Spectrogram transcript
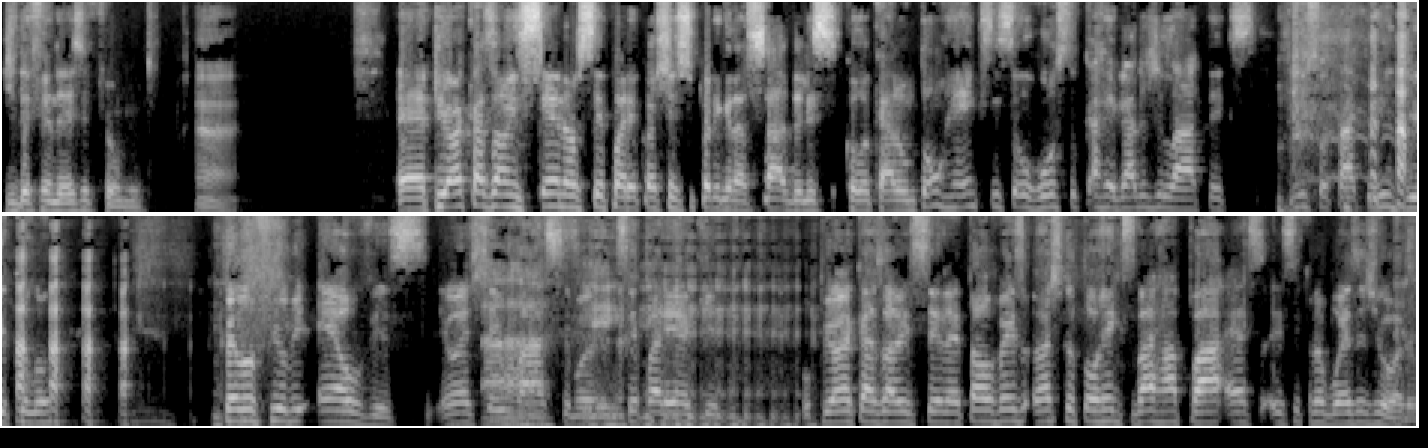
de defender esse filme. Ah. É, pior casal em cena, eu separei que eu achei super engraçado. Eles colocaram Tom Hanks e seu rosto carregado de látex e um sotaque ridículo pelo filme Elvis. Eu achei o Ah, máximo. sim. Eu separei aqui. O pior casal em cena é talvez. Eu acho que o Tom Hanks vai rapar essa, esse framboesa de ouro.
